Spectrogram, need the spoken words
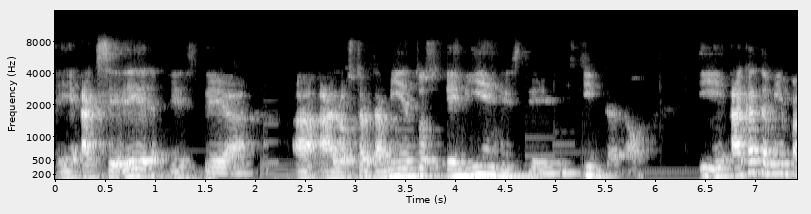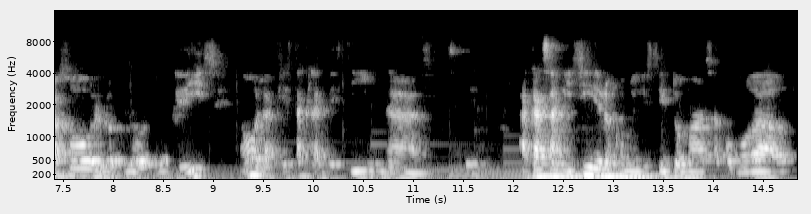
eh, acceder este, a, a, los tratamientos es bien este, distinta, ¿no? Y acá también pasó lo, lo, que dice, ¿no? Las fiestas clandestinas, este, acá San Isidro es como el distrito más acomodado,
